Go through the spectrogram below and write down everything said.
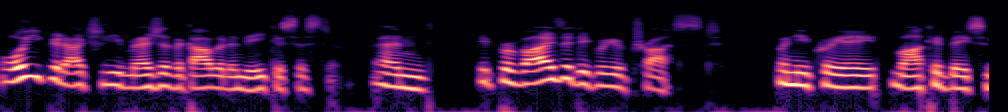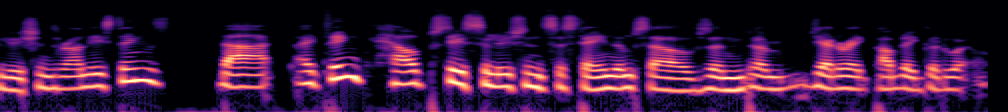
or you could actually measure the carbon in the ecosystem, and it provides a degree of trust when you create market-based solutions around these things that I think helps these solutions sustain themselves and um, generate public goodwill.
